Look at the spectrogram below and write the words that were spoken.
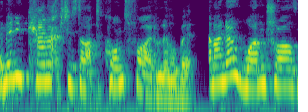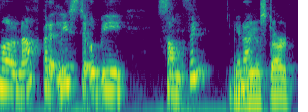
And then you can actually start to quantify it a little bit. And I know one trial is not enough, but at least it would be something. You It'd know, be a start.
